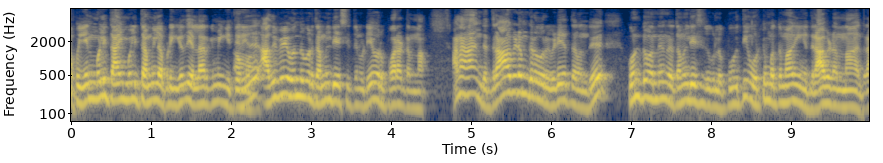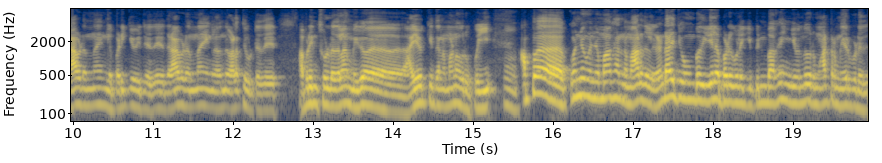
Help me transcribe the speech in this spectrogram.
அப்போ என் மொழி தாய்மொழி தமிழ் அப்படிங்கிறது எல்லாருக்குமே இங்கே தெரியுது. அதுவே வந்து ஒரு தமிழ் தேசியத்தினுடைய ஒரு போராட்டம் தான். ஆனால் இந்த திராவிடம்ங்கிற ஒரு விடயத்தை வந்து கொண்டு வந்து இந்த தமிழ் தேசியத்துக்குள்ள புகுத்தி ஒட்டுமொத்தமாக இங்கே திராவிடம் தான். திராவிடம் தான் எங்களை படிக்க வைத்தது. திராவிடம் தான் எங்களை வந்து வளர்த்து விட்டது அப்படின்னு சொல்றதெல்லாம் மிக அயோக்கியத்தனமான ஒரு பொய். அப்போ கொஞ்சம் கொஞ்சமாக அந்த மாறுதல் ரெண்டாயிரத்தி ஒன்பது ஈழப்படுகொலைக்கு பின்பாக இங்கே வந்து ஒரு மாற்றம் ஏற்படுது.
